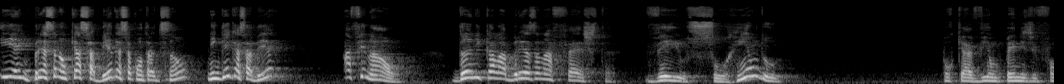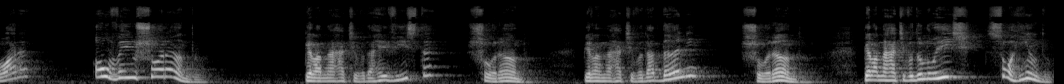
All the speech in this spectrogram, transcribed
E a imprensa não quer saber dessa contradição? Ninguém quer saber? Afinal, Dani Calabresa na festa veio sorrindo? Porque havia um pênis de fora? ou veio chorando? Pela narrativa da revista, chorando. Pela narrativa da Dani, chorando. Pela narrativa do Luiz, sorrindo.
